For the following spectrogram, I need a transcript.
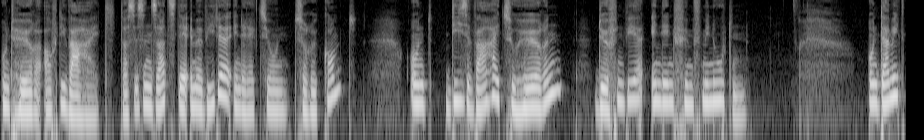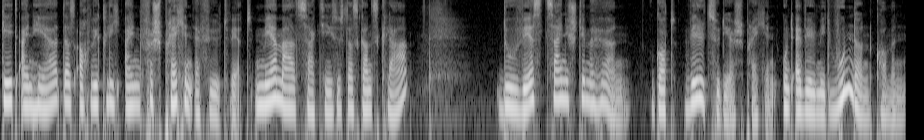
und höre auf die Wahrheit. Das ist ein Satz, der immer wieder in der Lektion zurückkommt. Und diese Wahrheit zu hören, dürfen wir in den fünf Minuten. Und damit geht einher, dass auch wirklich ein Versprechen erfüllt wird. Mehrmals sagt Jesus das ganz klar. Du wirst seine Stimme hören. Gott will zu dir sprechen und er will mit Wundern kommen,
